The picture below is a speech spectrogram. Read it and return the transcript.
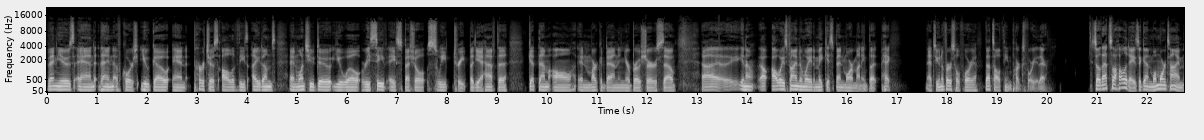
venues. And then, of course, you go and purchase all of these items. And once you do, you will receive a special sweet treat, but you have to get them all and mark it down in your brochure. So, uh, you know, always find a way to make you spend more money. But hey, that's Universal for you. That's all theme parks for you there. So that's the holidays. Again, one more time,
